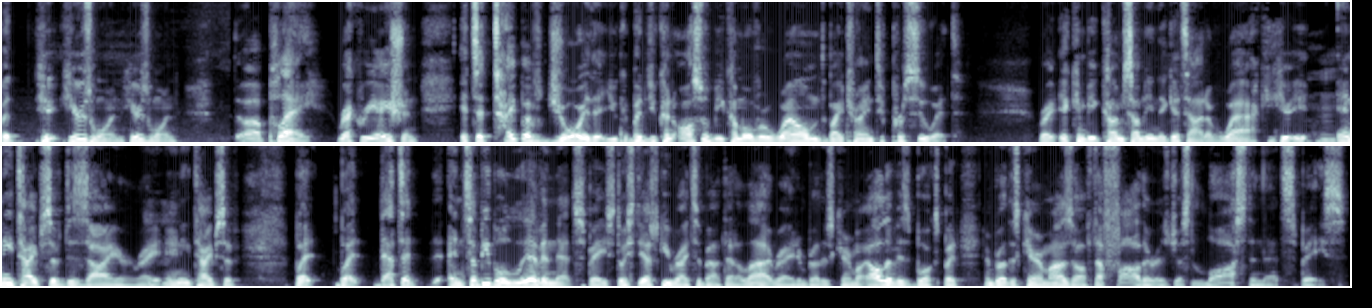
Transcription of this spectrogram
but he- here's one. Here's one. Uh, play recreation. It's a type of joy that you can, but you can also become overwhelmed by trying to pursue it. Right? It can become something that gets out of whack. Here, mm-hmm. Any types of desire, right? Mm-hmm. Any types of, but but that's a, and some people live in that space. Dostoevsky writes about that a lot, right? In Brothers Karamazov, all of his books, but in Brothers Karamazov, the father is just lost in that space,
